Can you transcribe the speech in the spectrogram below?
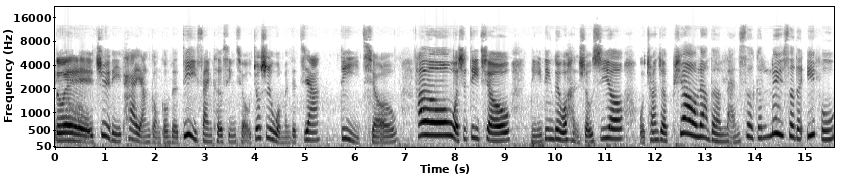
对，距离太阳公公的第三颗星球就是我们的家——地球。Hello，我是地球，你一定对我很熟悉哦。我穿着漂亮的蓝色跟绿色的衣服，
